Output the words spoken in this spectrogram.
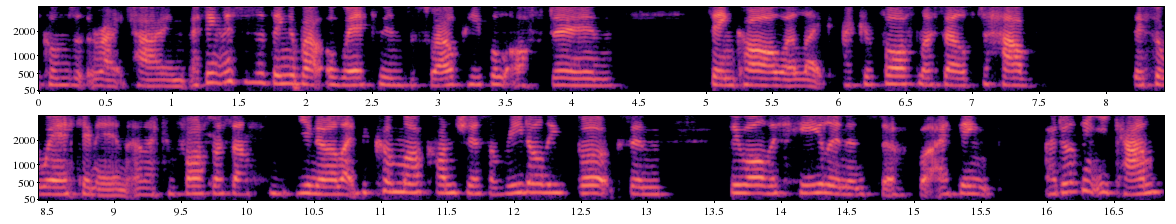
comes at the right time. I think this is the thing about awakenings as well. People often think, oh well, like I can force myself to have this awakening and I can force myself to, you know, like become more conscious and read all these books and do all this healing and stuff. But I think I don't think you can.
